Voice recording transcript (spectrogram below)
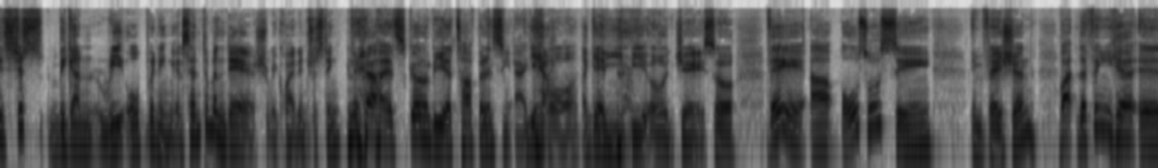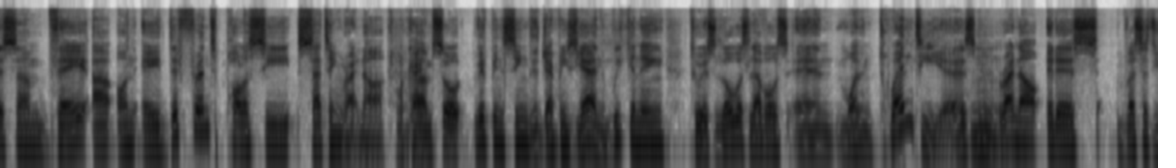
it's just begun reopening. Sentiment there should be quite interesting. Yeah, it's going to be a tough balancing act Yeah, for again. the BOJ. So they are also seeing inflation, but the thing here is um, they are on a different policy setting right now. Okay. Um, so we've been seeing the Japanese yen weakening to its lowest levels in more than 20 years. Right now, it is versus the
